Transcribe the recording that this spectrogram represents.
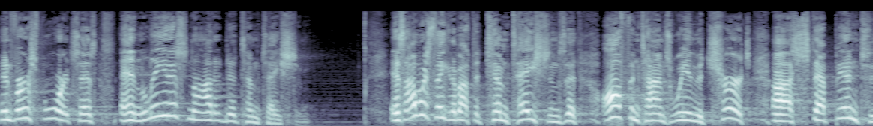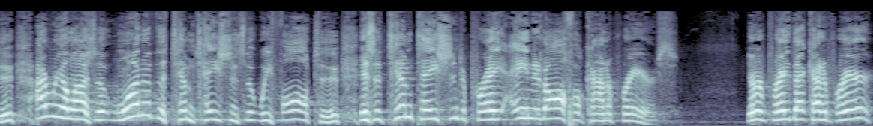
In verse 4, it says, And lead us not into temptation as I was thinking about the temptations that oftentimes we in the church uh, step into, I realized that one of the temptations that we fall to is a temptation to pray, ain't it awful kind of prayers. You ever prayed that kind of prayer?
